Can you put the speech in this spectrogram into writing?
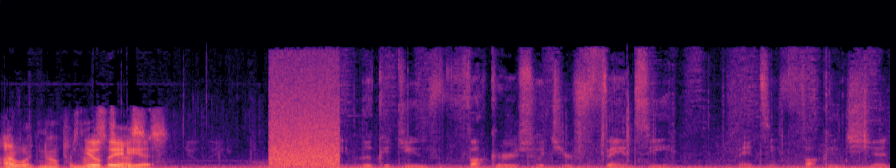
I wouldn't open those idiot. chests. Look at you fuckers with your fancy, fancy fucking shit.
